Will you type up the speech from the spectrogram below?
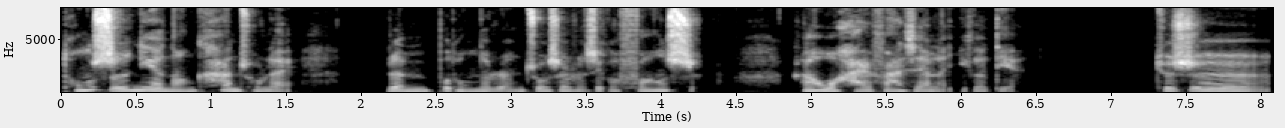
同时你也能看出来人不同的人做事的这个方式。然后我还发现了一个点，就是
